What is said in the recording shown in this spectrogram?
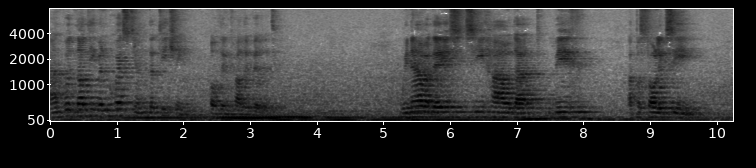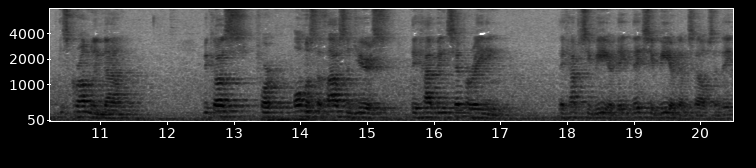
and would not even question the teaching of the infallibility. We nowadays see how that big apostolic see is crumbling down because for almost a thousand years they have been separating. They have severe, they, they severe themselves and they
